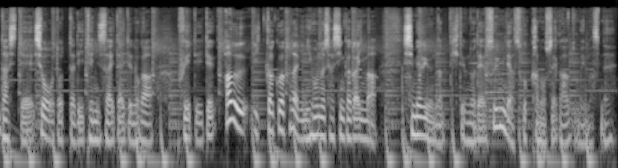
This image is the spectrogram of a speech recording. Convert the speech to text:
出して賞を取ったり展示されたりというのが増えていてある一角はかなり日本の写真家が今占めるようになってきているのでそういう意味ではすごく可能性があると思いますね。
